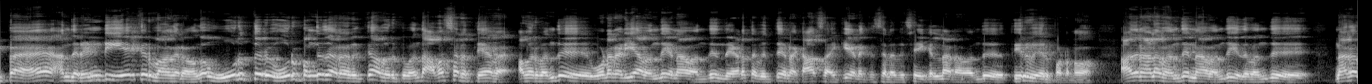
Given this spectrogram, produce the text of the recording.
இப்போ அந்த ரெண்டு ஏக்கர் வாங்குறவங்க ஒருத்தர் ஒரு பங்குதாரருக்கு அவருக்கு வந்து அவசர தேவை. அவர் வந்து உடனடியாக வந்து நான் வந்து இந்த இடத்த விற்று என்னை காசாக்கி எனக்கு சில விஷயங்கள்லாம் நான் வந்து தீர்வு ஏற்படணும். அதனால் வந்து நான் வந்து இதை வந்து நகர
